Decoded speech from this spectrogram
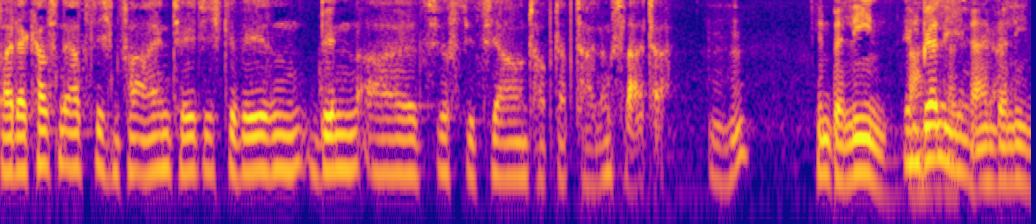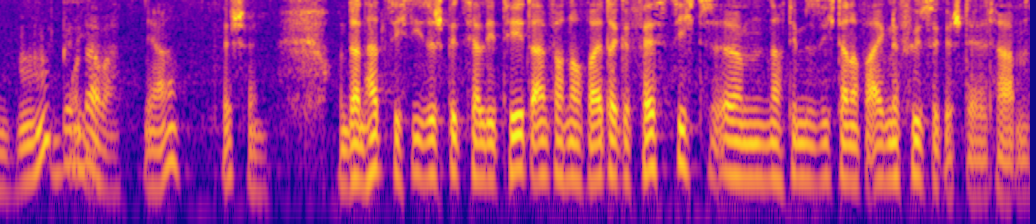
bei der Kassenärztlichen Verein tätig gewesen bin als Justiziar und Hauptabteilungsleiter. Mhm. In Berlin. In Berlin. Ja, in, Berlin. Mhm. in Berlin. Wunderbar. Ja, sehr schön. Und dann hat sich diese Spezialität einfach noch weiter gefestigt, ähm, nachdem Sie sich dann auf eigene Füße gestellt haben.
